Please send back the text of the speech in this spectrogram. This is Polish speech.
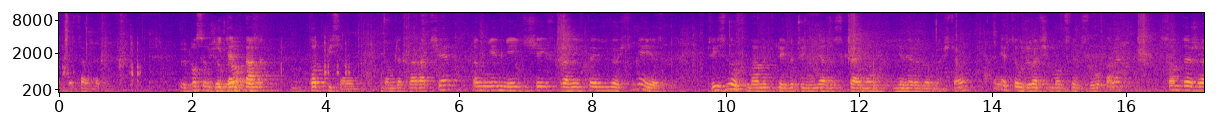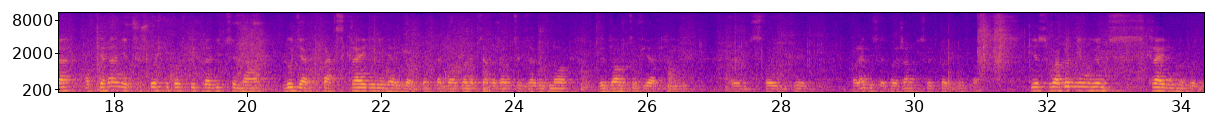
przez całą kadencję. Poseł I Ziobro, ten pan podpisał tą deklarację, no niemniej dzisiaj w Prawie i Sprawiedliwości nie jest. Czyli znów mamy tutaj do czynienia ze skrajną niewiarygodnością. No nie chcę używać mocnych słów, ale sądzę, że opieranie przyszłości polskiej prawicy na ludziach tak skrajnie niewiarygodnych, tak bardzo lekceważących zarówno wyborców, jak i swoich e, kolegów, swoje koleżanki, swoich kolegów, no, jest łagodnie mówiąc skrajnym nieporozumieniem.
